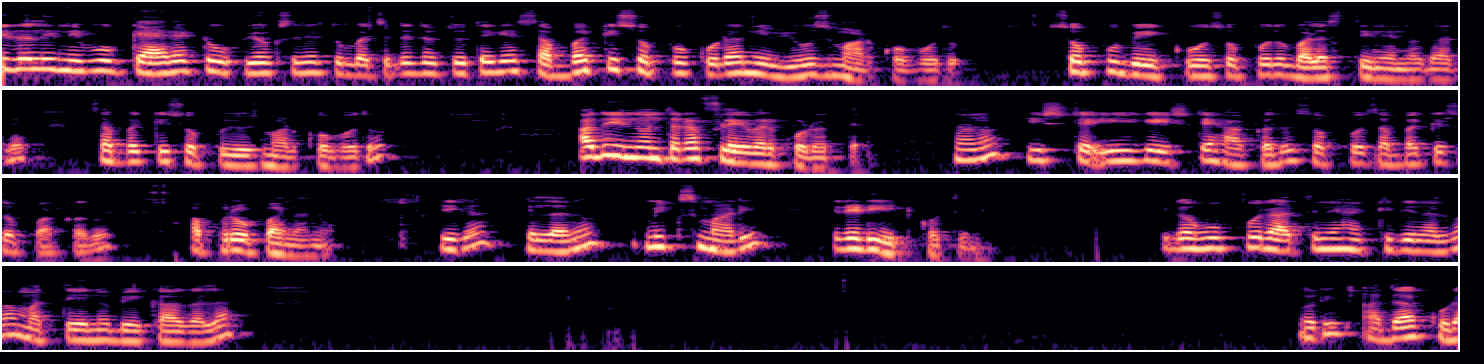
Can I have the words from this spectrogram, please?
ಇದರಲ್ಲಿ ನೀವು ಕ್ಯಾರೆಟು ಉಪಯೋಗಿಸಿದ್ರೆ ತುಂಬ ಚೆನ್ನಾಗಿ ಇದ್ರ ಜೊತೆಗೆ ಸಬ್ಬಕ್ಕಿ ಸೊಪ್ಪು ಕೂಡ ನೀವು ಯೂಸ್ ಮಾಡ್ಕೋಬೋದು. ಸೊಪ್ಪು ಬೇಕು ಸೊಪ್ಪು ಬಳಸ್ತೀನಿ ಅನ್ನೋದಾದರೆ ಸಬ್ಬಕ್ಕಿ ಸೊಪ್ಪು ಯೂಸ್ ಮಾಡ್ಕೋಬೋದು. ಅದು ಇನ್ನೊಂಥರ ಫ್ಲೇವರ್ ಕೊಡುತ್ತೆ. ನಾನು ಇಷ್ಟೇ ಈಗ ಇಷ್ಟೇ ಹಾಕೋದು, ಸೊಪ್ಪು, ಸಬ್ಬಕ್ಕಿ ಸೊಪ್ಪು ಹಾಕೋದು ಅಪರೂಪ ನಾನು. ಈಗ ಎಲ್ಲನೂ ಮಿಕ್ಸ್ ಮಾಡಿ ರೆಡಿ ಇಟ್ಕೋತೀನಿ. ಈಗ ಉಪ್ಪು ರಾತ್ರಿನೇ ಹಾಕಿದ್ದೀನಲ್ವ, ಮತ್ತೇನು ಬೇಕಾಗಲ್ಲ. ನೋಡಿ, ಅದ ಕೂಡ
